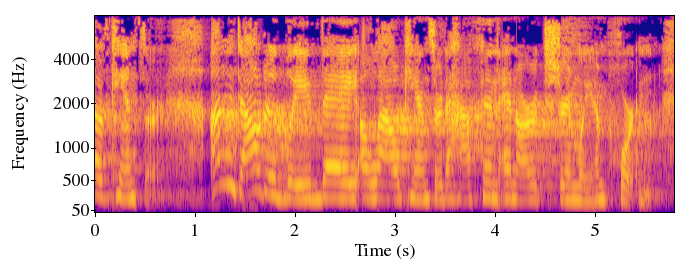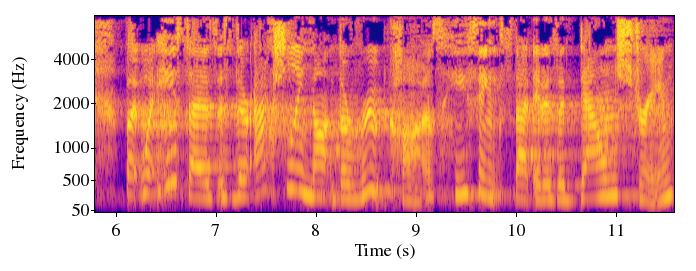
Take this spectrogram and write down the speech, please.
of cancer. Undoubtedly, they allow cancer to happen and are extremely important. But what he says is they're actually not the root cause. He thinks that it is a downstream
